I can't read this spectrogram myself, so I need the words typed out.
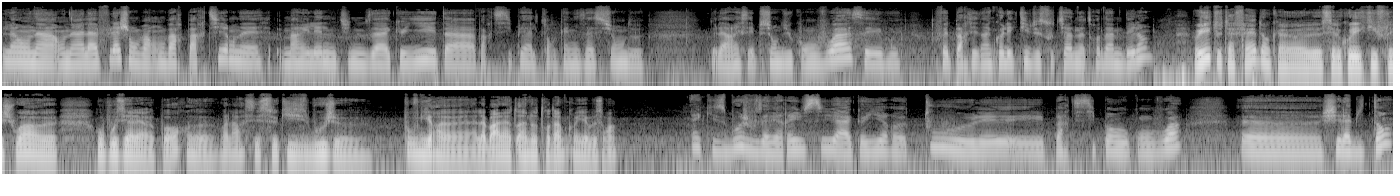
Là, on, a, on est à la flèche, on va, on va repartir. Marilène, tu nous as accueillis et tu as participé à l'organisation de, de, la réception du convoi. Vous faites partie d'un collectif de soutien de Notre-Dame-des-Landes Oui, tout à fait. Donc, euh, c'est le collectif Les Choix euh, opposé à l'aéroport. Euh, voilà, c'est ceux qui se bougent pour venir là-bas à Notre-Dame quand il y a besoin. Et qui se bougent, vous avez réussi à accueillir tous les participants au convoi chez l'habitant.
